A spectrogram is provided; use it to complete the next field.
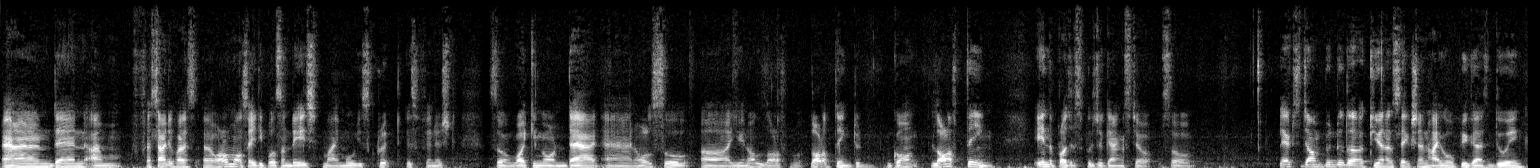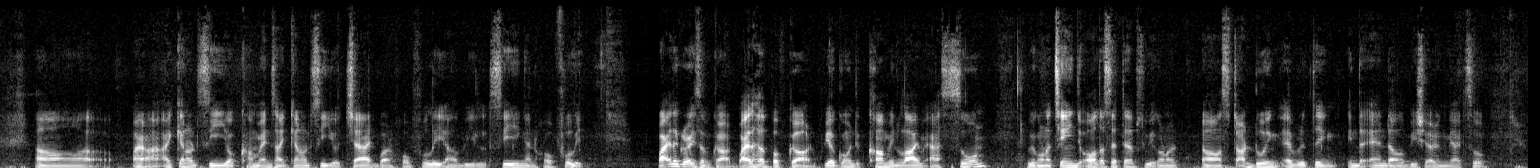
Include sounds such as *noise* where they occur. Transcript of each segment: And then I'm 75, uh, almost 80 percentage. My movie script is finished. So working on that and also uh, you know a lot of lot of thing to go on, lot of thing in the project spiritual gangster. So let's jump into the q&a section. I hope you guys doing. Uh, I, I cannot see your comments. I cannot see your chat but hopefully i'll be seeing and hopefully by the grace of god by the help of god we are going to come in live as soon. We're going to change all the setups. We're going to uh, start doing everything. In the end i'll be sharing that. So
